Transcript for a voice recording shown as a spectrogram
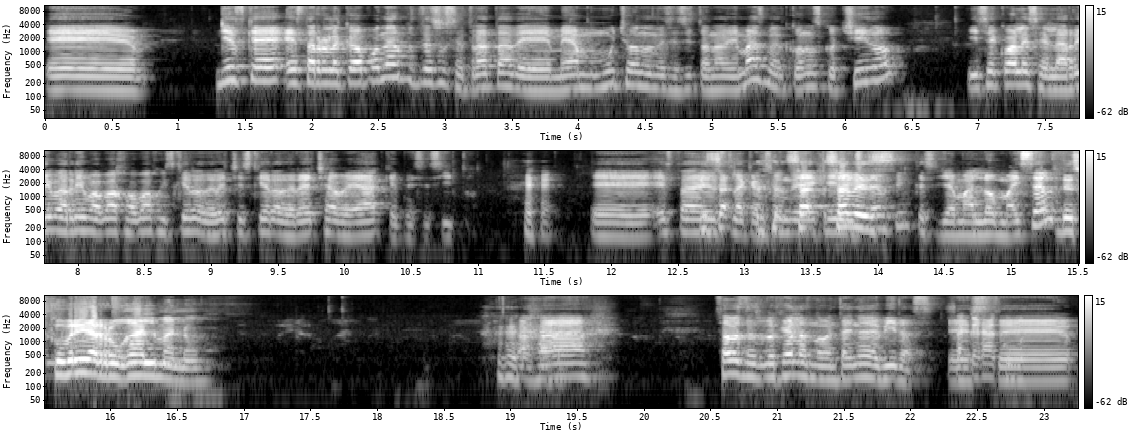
Eh, y es que esta rola que voy a poner, pues de eso se trata, de me amo mucho, no necesito a nadie más, me conozco chido y sé cuál es el arriba, arriba, abajo, abajo, izquierda, derecha, izquierda, derecha, vea que necesito. Eh, esta es la canción de. Stenfield que se llama Love Myself. Descubrir a Rugal, mano. Ajá. Sabes desbloquear las 99 vidas. Este...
